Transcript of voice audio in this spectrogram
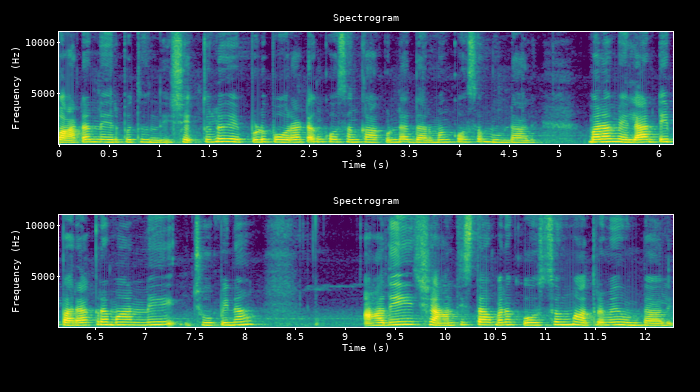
పాఠం నేర్పుతుంది. శక్తులు ఎప్పుడు పోరాటం కోసం కాకుండా ధర్మం కోసం ఉండాలి. మనం ఎలాంటి పరాక్రమాన్ని చూపినా అది శాంతి స్థాపన కోసం మాత్రమే ఉండాలి.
